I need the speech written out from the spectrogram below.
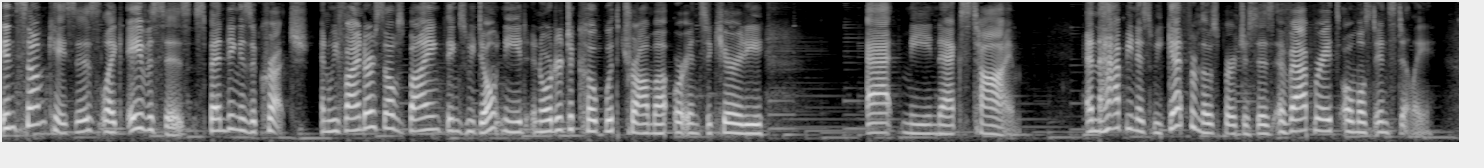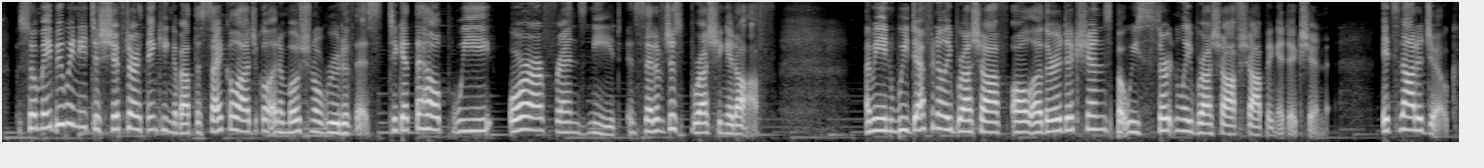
In some cases, like Avis's, spending is a crutch, and we find ourselves buying things we don't need in order to cope with trauma or insecurity. At me next time. And the happiness we get from those purchases evaporates almost instantly. So maybe we need to shift our thinking about the psychological and emotional root of this to get the help we or our friends need instead of just brushing it off. I mean, we definitely brush off all other addictions, but we certainly brush off shopping addiction. It's not a joke.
